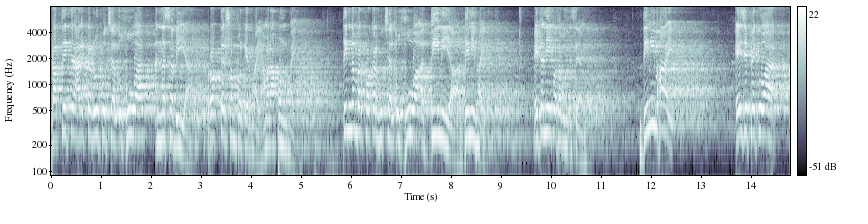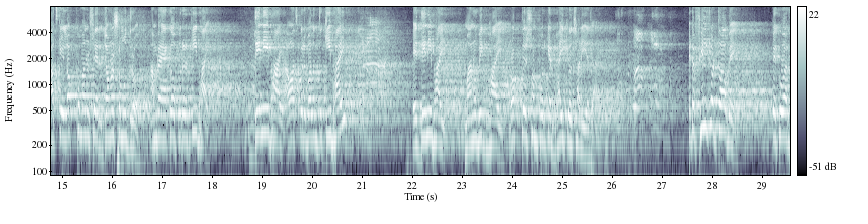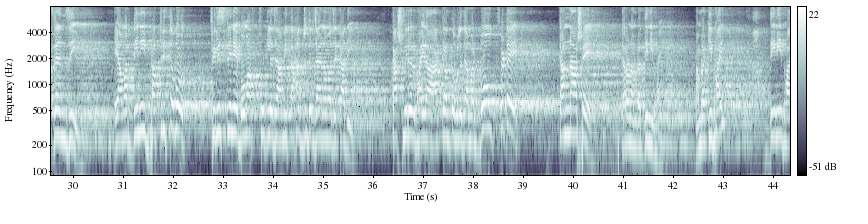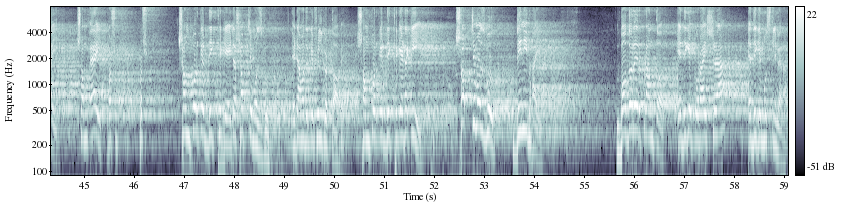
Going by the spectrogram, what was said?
ভ্রাতৃত্বের আরেকটা রূপ হচ্ছে আল উহুয়া আন্নাসাবিয়া, রক্তের সম্পর্কের ভাই, আমার আপন ভাই। তিন নম্বর প্রকার হচ্ছে আল উহুয়া দিনিয়া দিনী ভাই। এটা নিয়ে কথা বলতেছি আমি। দিনী ভাই, এই যে পেকুয়া, আজকে লক্ষ মানুষের জনসমুদ্র, আমরা একে অপরের কি ভাই? দিনী ভাই, আওয়াজ করে বলেন তো কি ভাই? এই দিনী ভাই, মানবিক ভাই, রক্তের সম্পর্কের ভাইকেও ছাড়িয়ে যায়। এটা ফিল করতে হবে। পেকুয়ার জেনজি, এ আমার দিনই ভ্রাতৃত্ববোধ। ফিলিস্তিনে বোমা ফুটলে যে আমি তাহাজ্জুদের জায়নামাজে কাঁদি। কাশ্মীরের ভাইরা আক্রান্ত হলে যে আমার বুক ফেটে, কান্না আসে। কারণ আমরা দিনী ভাই। আমরা কি ভাই? দিনী ভাই। এই, বসো। সম্পর্কের দিক থেকে এটা সবচেয়ে মজবুত। এটা আমাদেরকে ফিল করতে হবে। সম্পর্কের দিক থেকে এটা কি? সবচেয়ে মজবুত। দিনী ভাই। বদরের প্রান্তর এদিকে কোরাইশরা এদিকে মুসলিমেরা।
